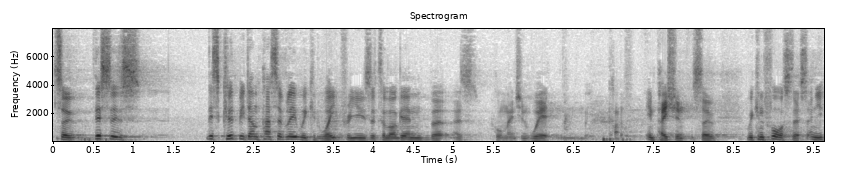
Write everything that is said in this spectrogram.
So this is this could be done passively. We could wait for a user to log in, but as Paul mentioned, we're, we're kind of impatient, so we can force this. And you,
